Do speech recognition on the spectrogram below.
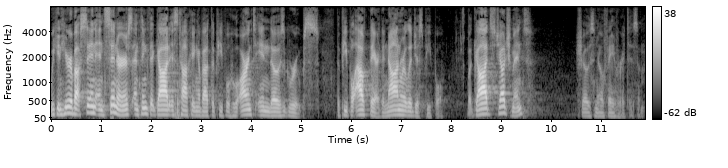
We can hear about sin and sinners and think that God is talking about the people who aren't in those groups, the people out there, the non religious people. But God's judgment shows no favoritism.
